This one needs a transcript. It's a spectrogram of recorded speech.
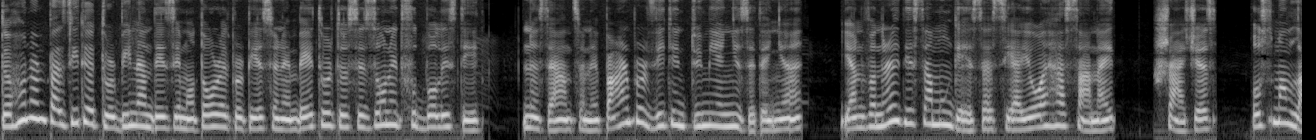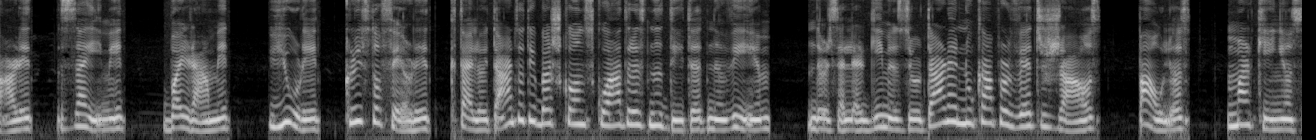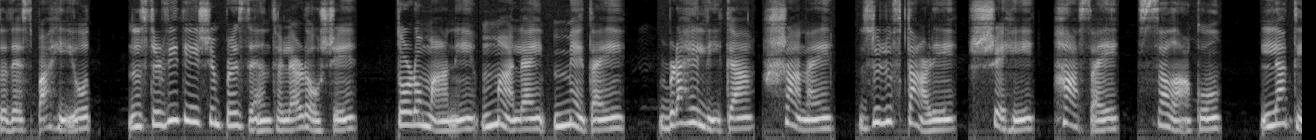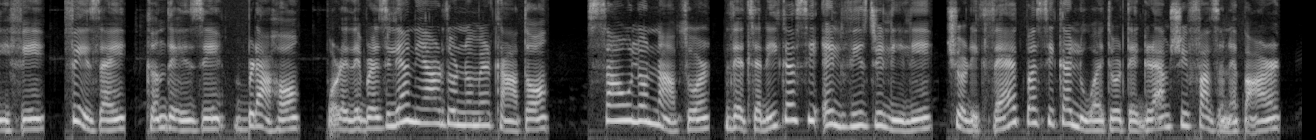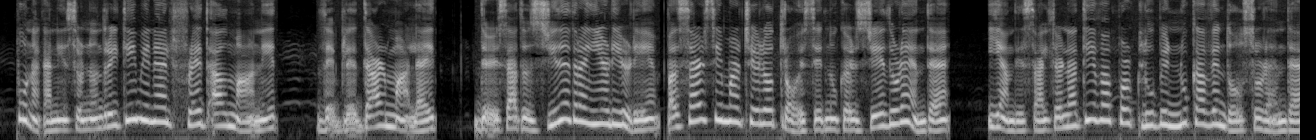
Të hënën pasdite Turbina ndezi motoret për pjesën e mbetur të sezonit futbollistik. Në seancën e parë për vitin 2021 janë vënë re disa mungesa si ajo e Hasanajt, Shaqes, Osmanllarit, Zaimit, Bajramit, Jurit, Kristoferit. Këta lojtarë do t'i bashkohen skuadrës në ditët në vijim, ndërsa largime zyrtare nuk ka përveç Zhaos, Paulos, Markinjos dhe Spahiut. Në stërvitje ishin prezentë Laroshi, Toromani, Malaj, Metaj, Brahelika, Shanaj, Zylyftari, Shehi, Hasaj, Sallaku, Latifi, Fejzaj, Këndezi, Braho, por edhe braziliani i ardhur në merkato, Saulo Nacur dhe cerrikasi Elvis Xhelili, që rikthehet pasi ka luajtur te Gramshi fazën e parë. Puna ka nisur nën drejtimin e Alfred Allmanit dhe Bledar Malajt, derisa të zgjidhet trajneri i ri, pasardhësi i Marcelo Troisit nuk është zgjedhur ende. Janë disa alternativa, por klubi nuk ka vendosur ende.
